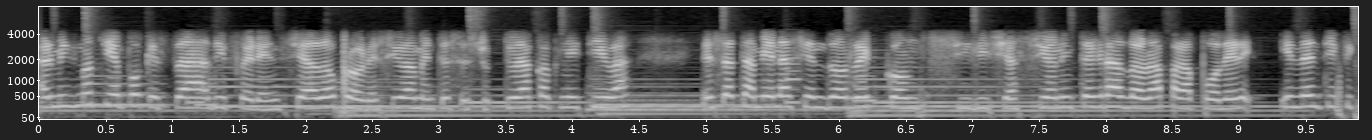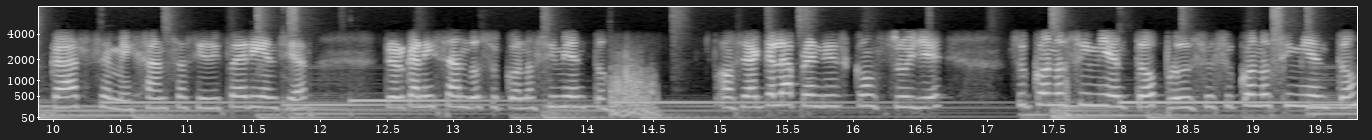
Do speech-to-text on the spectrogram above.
Al mismo tiempo que está diferenciado progresivamente su estructura cognitiva, está también haciendo reconciliación integradora para poder identificar semejanzas y diferencias, reorganizando su conocimiento. O sea que el aprendiz construye su conocimiento, produce su conocimiento,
